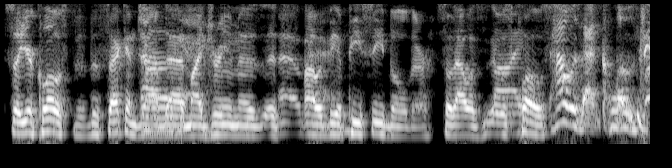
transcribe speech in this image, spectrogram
So you're close. The, the second job oh, that my dream is, it's oh, I would be a PC builder. So that was it was close. How was that close?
